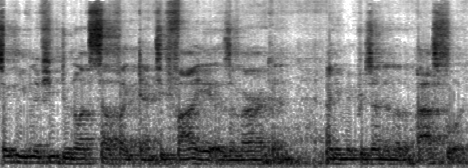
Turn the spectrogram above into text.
So even if you do not self-identify as American, and you may present another passport,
